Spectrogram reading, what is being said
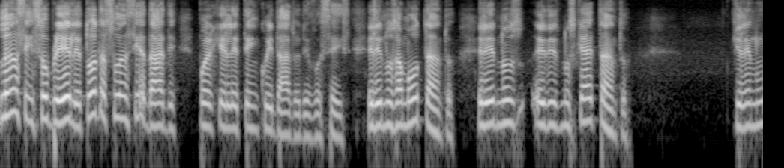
Lancem sobre ele toda a sua ansiedade, porque ele tem cuidado de vocês. Ele nos amou tanto, ele nos, ele nos quer tanto, que ele não,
